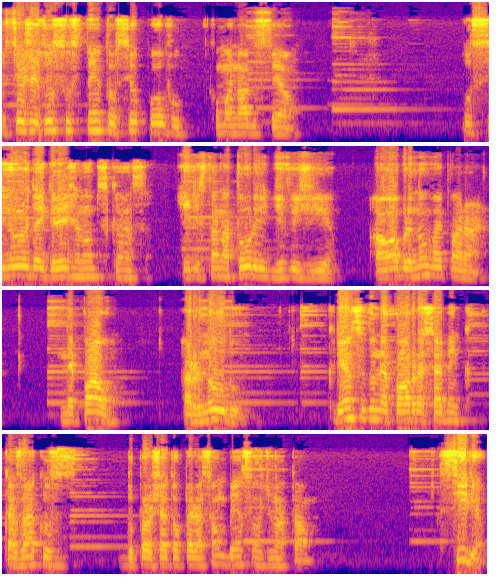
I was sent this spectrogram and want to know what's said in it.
o Senhor Jesus sustenta o seu povo com maná do céu. O Senhor da igreja não descansa. Ele está na torre de vigia. A obra não vai parar. Nepal, Arnoldo, Crianças do Nepal recebem casacos do projeto Operação Bênçãos de Natal. Síria,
